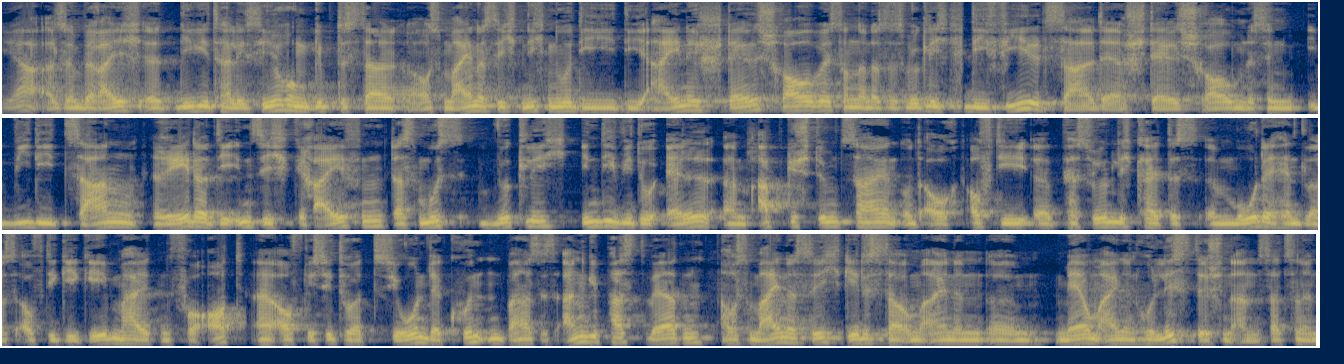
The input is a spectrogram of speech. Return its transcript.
Ja, also im Bereich äh, Digitalisierung gibt es da aus meiner Sicht nicht nur die, die eine Stellschraube, sondern das ist wirklich die Vielzahl der Stellschrauben. Das sind wie die Zahnräder, die in sich greifen. Das muss wirklich individuell ähm, abgestimmt sein und auch auf die äh, Persönlichkeit des äh, Modehändlers, auf die Gegebenheiten vor Ort, äh, auf die Situation der Kundenbasis angepasst werden. Aus meiner Sicht geht es da um einen, ähm, mehr um einen holistischen Ansatz, einen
